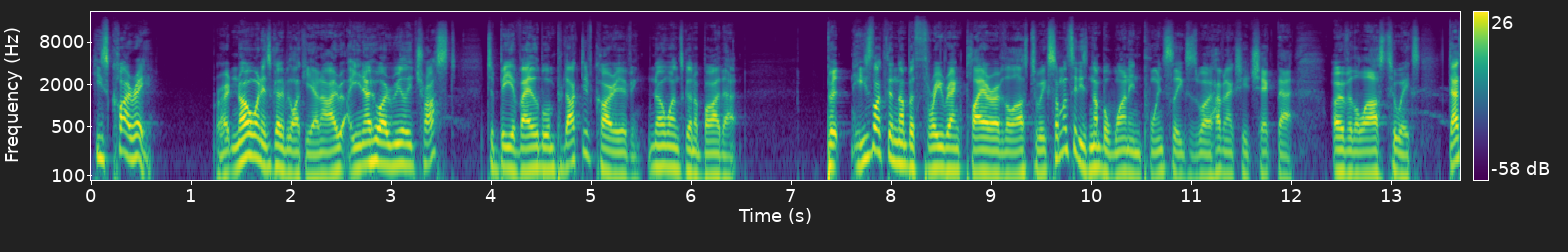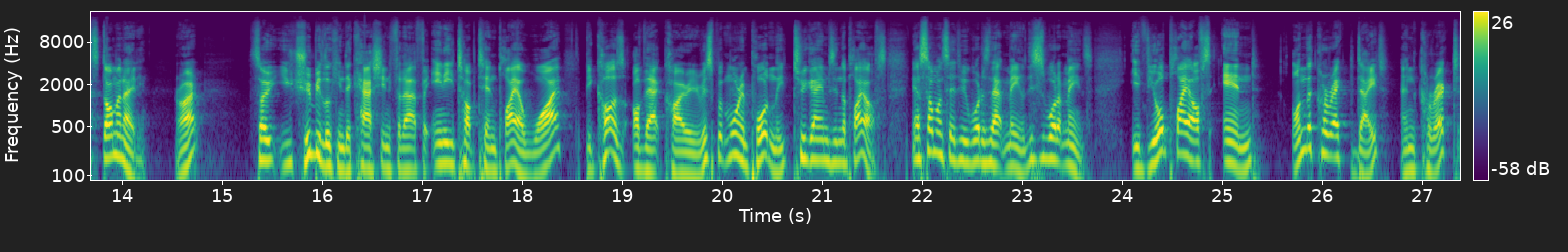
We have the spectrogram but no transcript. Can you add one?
He's Kyrie, right? No one is going to be like, yeah, no, you know who I really trust to be available and productive? Kyrie Irving. No one's going to buy that. But he's like the number three ranked player over the last two weeks. Someone said he's number one in points leagues as well. I haven't actually checked that over the last two weeks. That's dominating, right? So you should be looking to cash in for that for any top 10 player. Why? Because of that Kyrie risk, but more importantly, two games in the playoffs. Now, someone said to me, what does that mean? This is what it means. If your playoffs end on the correct date, and correct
